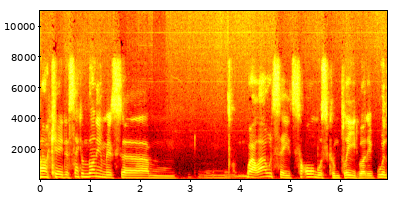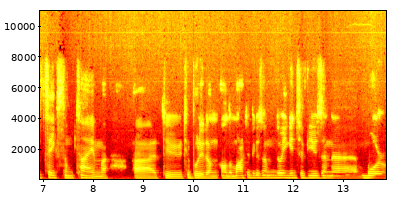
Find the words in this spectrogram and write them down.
Okay, the second volume is um, well, I would say it's almost complete, but it will take some time uh, to to put it on, on the market because I'm doing interviews and uh, more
